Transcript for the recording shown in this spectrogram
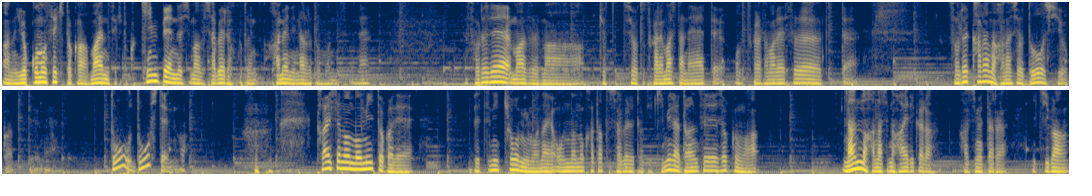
あの横の席とか前の席とか近辺でしまず喋ることに羽目になると思うんですよね。それでまずまあ今日仕事疲れましたねってお疲れ様ですっつって。それからの話をどうしようかっていうね。どうどうしてんの？会社の飲みとかで別に興味もない女の方と喋るとき君ら男性諸君は何の話の入りから始めたら一番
